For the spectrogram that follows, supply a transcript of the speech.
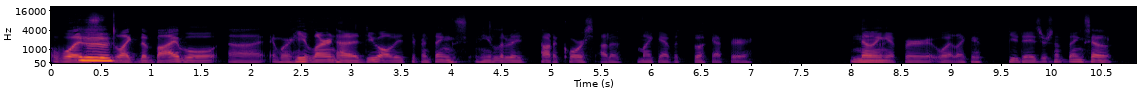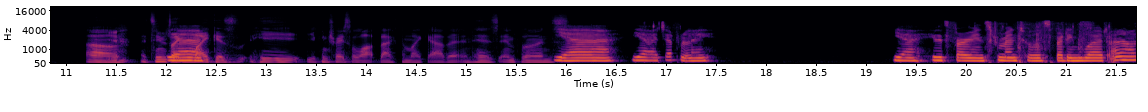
was mm. like the Bible, uh, and where he learned how to do all these different things, and he literally taught a course out of Mike Abbott's book after knowing it for what like a few days or something. So Um, Yeah. It seems Yeah. like Mike is he. You can trace a lot back to Mike Abbott and his influence. Yeah, yeah, definitely. Yeah, he was very instrumental in spreading the word. And I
